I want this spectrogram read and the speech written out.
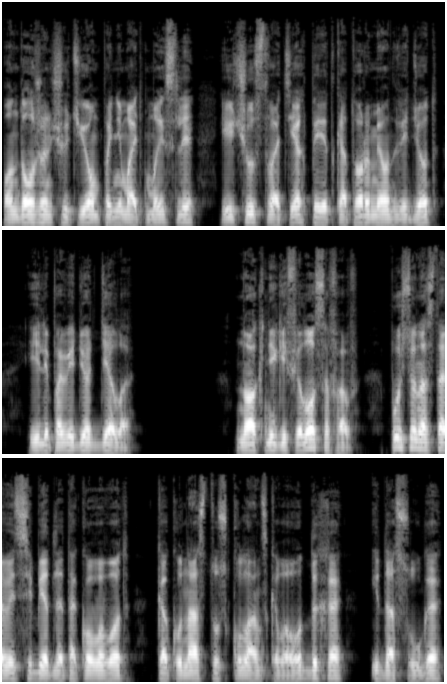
Он должен чутьем понимать мысли и чувства тех, перед которыми он ведет или поведет дело. Ну а книги философов пусть он оставит себе для такого вот, как у нас, тускуланского отдыха и досуга,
